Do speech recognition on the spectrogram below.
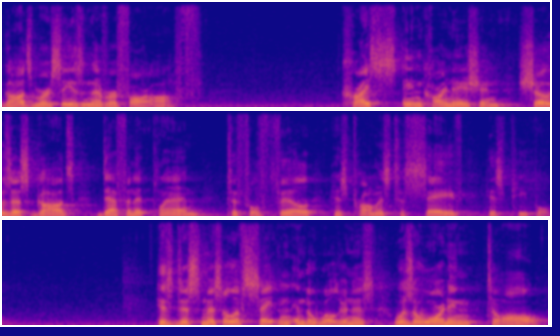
God's mercy is never far off. Christ's incarnation shows us God's definite plan to fulfill his promise to save his people. His dismissal of Satan in the wilderness was a warning to all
